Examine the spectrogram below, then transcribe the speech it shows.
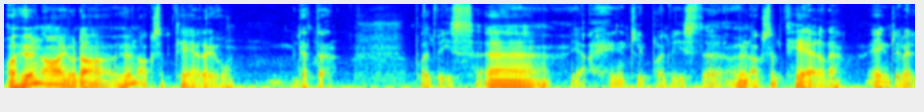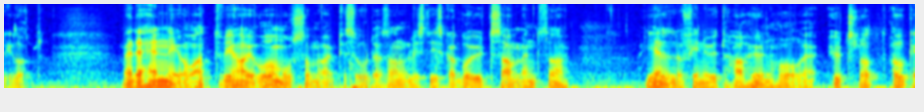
Og hun har jo da Hun aksepterer jo dette på et vis. Eh, ja, egentlig på et vis. Hun aksepterer det egentlig veldig godt. Men det hender jo at vi har jo våre morsomme episoder. Sånn hvis vi skal gå ut sammen, så gjelder det å finne ut har hun håret utslått. OK,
